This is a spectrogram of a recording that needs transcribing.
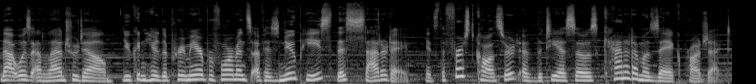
That was Alain Trudel. You can hear the premiere performance of his new piece this Saturday. It's the first concert of the TSO's Canada Mosaic project.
